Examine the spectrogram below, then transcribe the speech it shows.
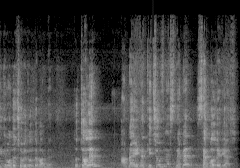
ইতিমধ্যে ছবি তুলতে পারবেন। তো চলেন আমরা এটার কিছু ফ্ল্যাশ স্ন্যাপের স্যাম্পল দেখে আসি।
